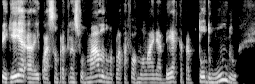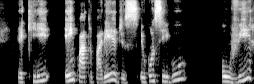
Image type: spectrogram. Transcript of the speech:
peguei a equação para transformá-la numa plataforma online aberta para todo mundo, é que em quatro paredes eu consigo ouvir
